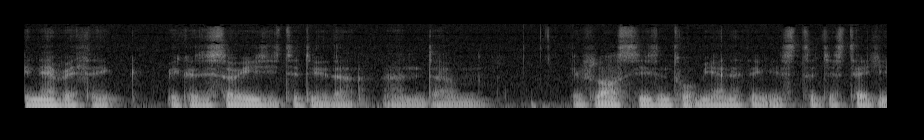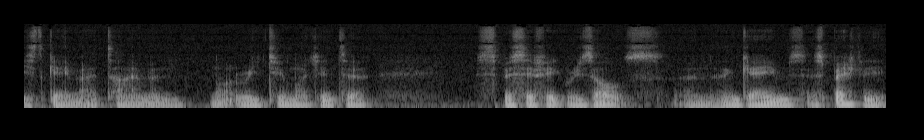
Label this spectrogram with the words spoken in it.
in everything because it's so easy to do that. And um, if last season taught me anything, is to just take each game at a time and not read too much into specific results and, and games, especially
